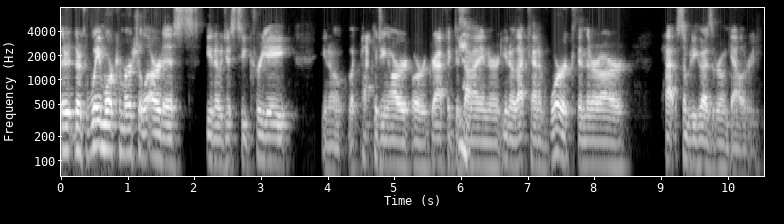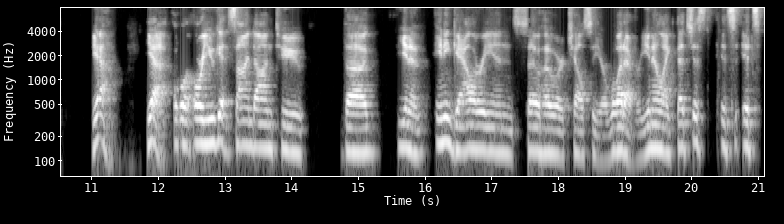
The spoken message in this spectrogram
there, there's way more commercial artists, you know, just to create you know like packaging art or graphic design yeah. or you know that kind of work than there are somebody who has their own gallery. Yeah. Yeah. Or or you get signed on to the you know any gallery in soho or chelsea or whatever you know like that's just it's it's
